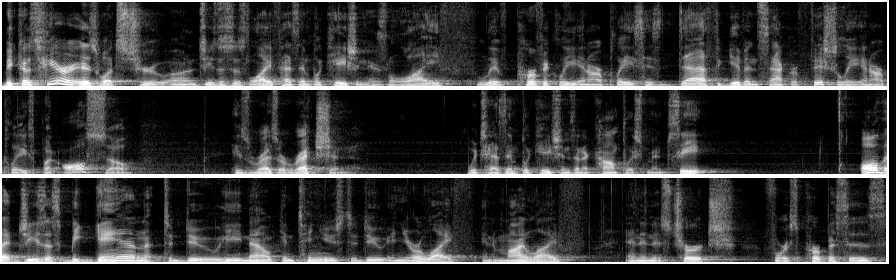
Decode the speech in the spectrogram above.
Because here is what's true uh, Jesus' life has implication. His life lived perfectly in our place, his death given sacrificially in our place, but also his resurrection, which has implications and accomplishment. See, all that Jesus began to do, he now continues to do in your life, and in my life, and in his church for his purposes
